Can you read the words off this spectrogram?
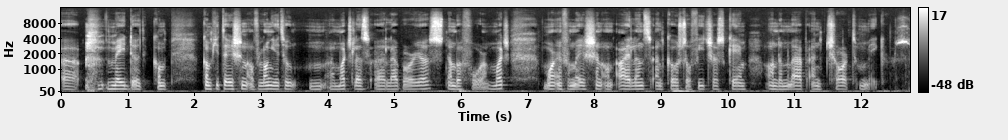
uh, made the com computation of longitude uh, much less uh, laborious than before. Much more information on islands and coastal features came on the map and chart makers.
